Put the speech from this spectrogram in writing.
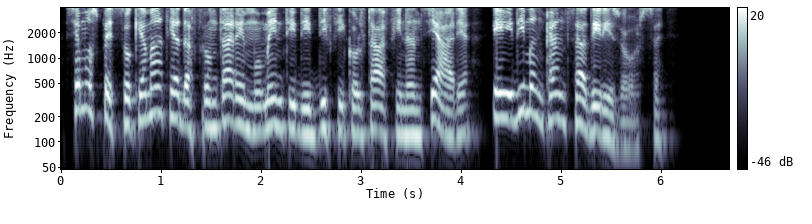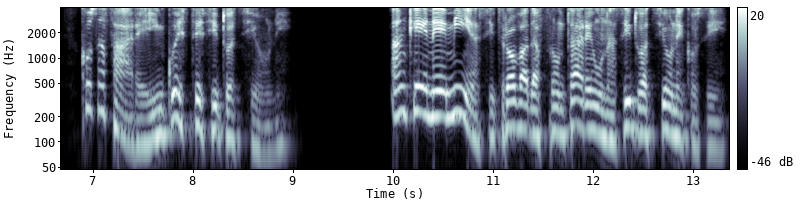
siamo spesso chiamati ad affrontare momenti di difficoltà finanziaria e di mancanza di risorse. Cosa fare in queste situazioni? Anche Neemia si trova ad affrontare una situazione così.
